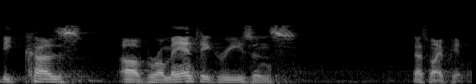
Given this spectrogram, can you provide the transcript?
because of romantic reasons. That's my opinion.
